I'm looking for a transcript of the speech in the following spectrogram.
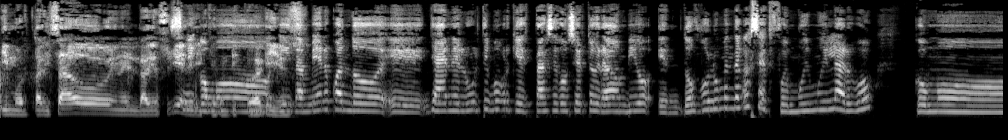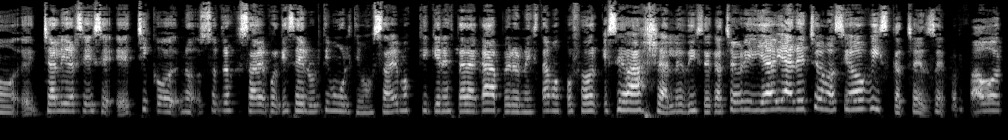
inmortalizado en el Radio sí, como, Y también cuando, eh, ya en el último, porque está ese concierto grabado en vivo en dos volúmenes de cassette, fue muy, muy largo. Como eh, Charlie García dice, eh, chicos, nosotros sabemos, porque ese es el último último, sabemos que quieren estar acá, pero necesitamos, por favor, que se vayan, les dice, ¿cachai? Y ya habían hecho demasiado bis, ¿cachai? por favor,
